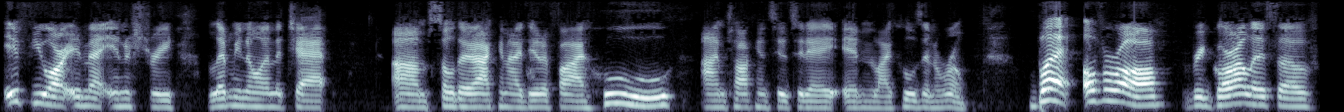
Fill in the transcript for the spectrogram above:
If you are in that industry let me know in the chat um so that I can identify who I'm talking to today and like who's in the room. But overall regardless of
